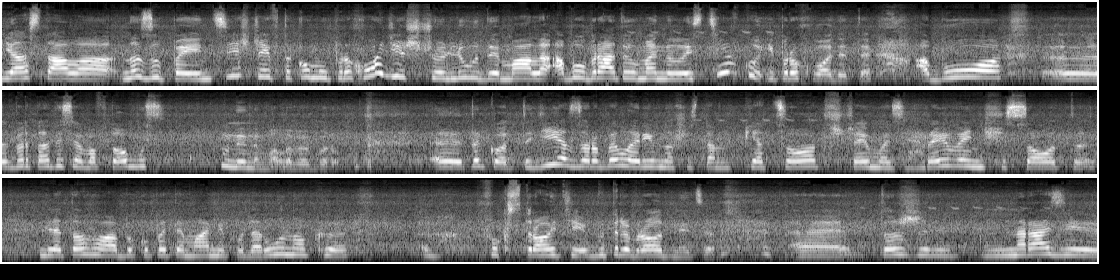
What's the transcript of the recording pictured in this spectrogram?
Я стала на зупинці ще й в такому проході, що люди мали або брати у мене листівку і проходити, або е, вертатися в автобус. Вони не мали вибору. Е, так от, тоді я заробила рівно щось там 500 з чимось гривень, 600 для того, аби купити мамі подарунок Фокстроті, бутербродницю. Е, Тож наразі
